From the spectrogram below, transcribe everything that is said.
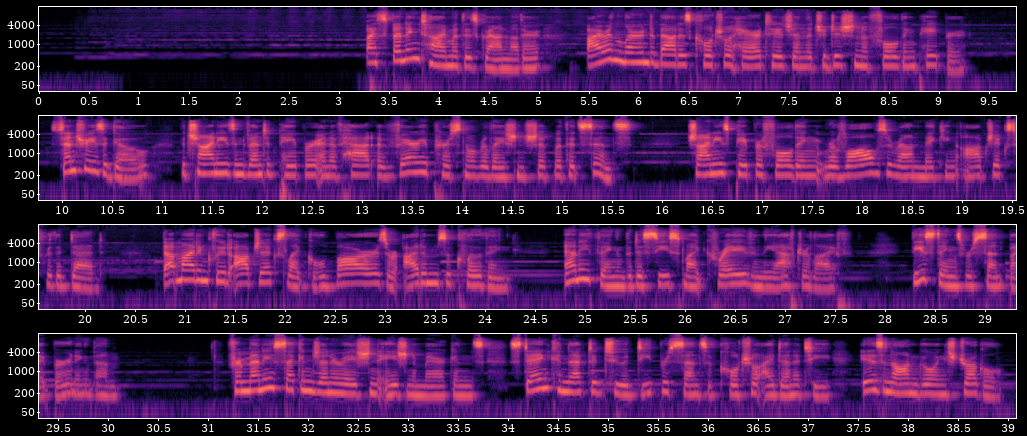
By spending time with his grandmother, Byron learned about his cultural heritage and the tradition of folding paper. Centuries ago, the Chinese invented paper and have had a very personal relationship with it since. Chinese paper folding revolves around making objects for the dead. That might include objects like gold bars or items of clothing, anything the deceased might crave in the afterlife. These things were sent by burning them. For many second generation Asian Americans, staying connected to a deeper sense of cultural identity is an ongoing struggle.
